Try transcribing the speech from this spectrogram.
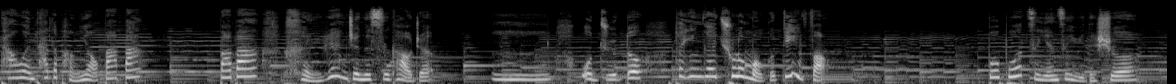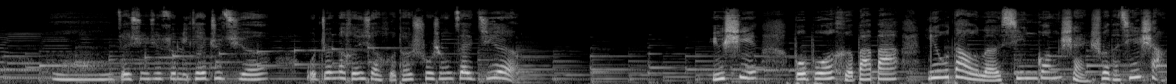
他问他的朋友巴巴，巴巴很认真的思考着。嗯，我觉得他应该去了某个地方。波波自言自语地说：“嗯，在星期四离开之前，我真的很想和他说声再见。”于是，波波和巴巴溜到了星光闪烁的街上。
